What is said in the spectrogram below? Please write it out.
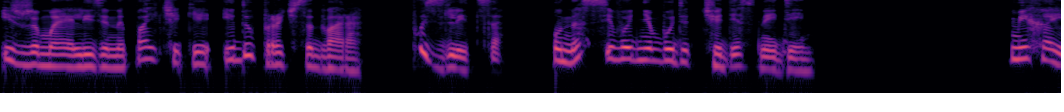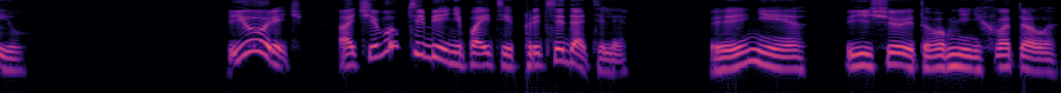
И, сжимая Лизины пальчики, иду прочь со двора. Пусть злится. У нас сегодня будет чудесный день. Михаил. «Юрич, а чего б тебе не пойти в председатели?» «Э, не, еще этого мне не хватало».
